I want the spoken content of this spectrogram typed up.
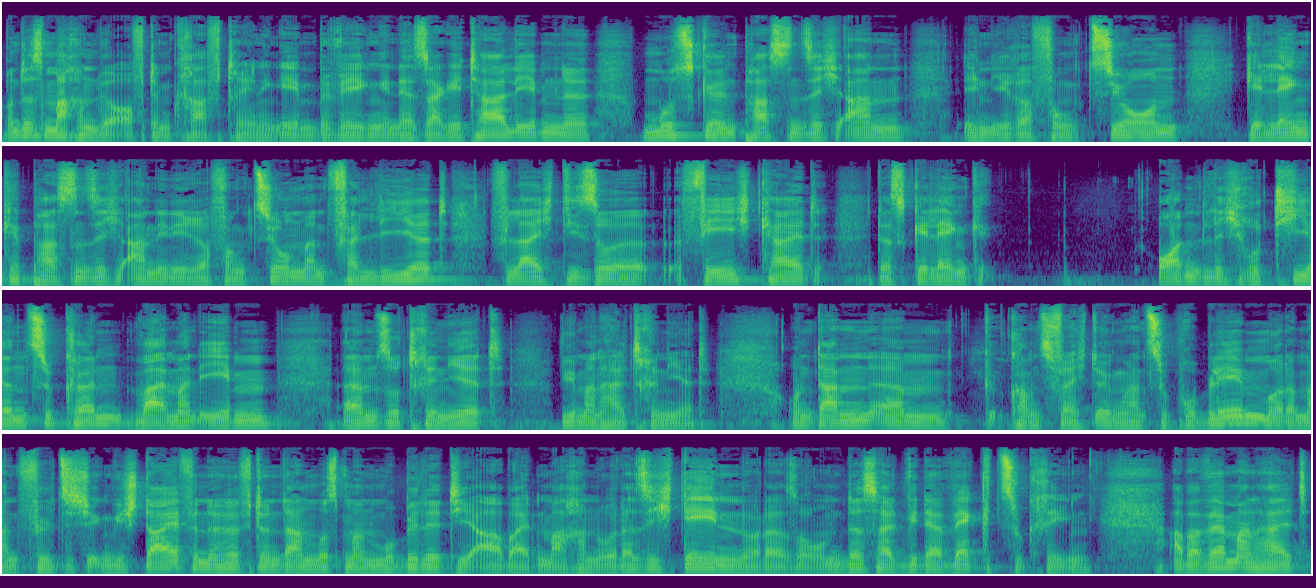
Und das machen wir oft im Krafttraining, eben bewegen in der Sagittalebene, Muskeln passen sich an in ihrer Funktion, Gelenke passen sich an in ihrer Funktion, man verliert vielleicht diese Fähigkeit, das Gelenk ordentlich rotieren zu können, weil man eben ähm, so trainiert, wie man halt trainiert. Und dann ähm, kommt es vielleicht irgendwann zu Problemen oder man fühlt sich irgendwie steif in der Hüfte und dann muss man Mobility-Arbeit machen oder sich dehnen oder so, um das halt wieder wegzukriegen. Aber wenn man halt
